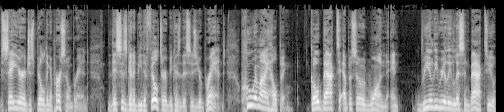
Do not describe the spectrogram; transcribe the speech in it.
Say you're just building a personal brand. This is going to be the filter because this is your brand. Who am I helping? Go back to episode one and really, really listen back to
